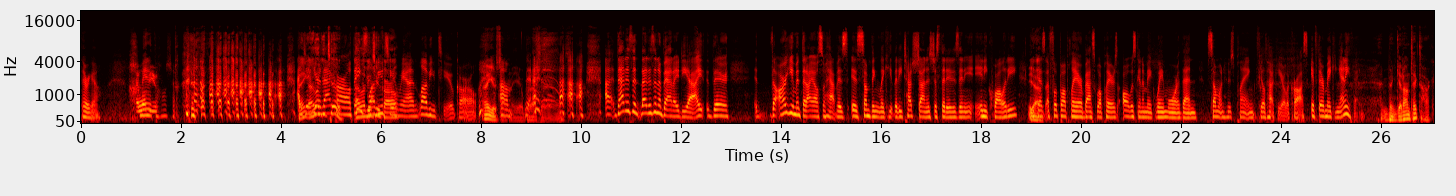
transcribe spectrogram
there we go. I Made love it you. the whole show. I Thank- did I hear that. Carl. Thanks. love you too, Carl. too, man. Love you too, Carl. I think he was talking Um, to you, but that's what it was. uh, that isn't that isn't a bad idea. I there. The argument that I also have is is something like he, that he touched on is just that it is any inequality Yeah. because a football player, basketball player is always going to make way more than someone who's playing field hockey or lacrosse if they're making anything. But get on TikTok.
